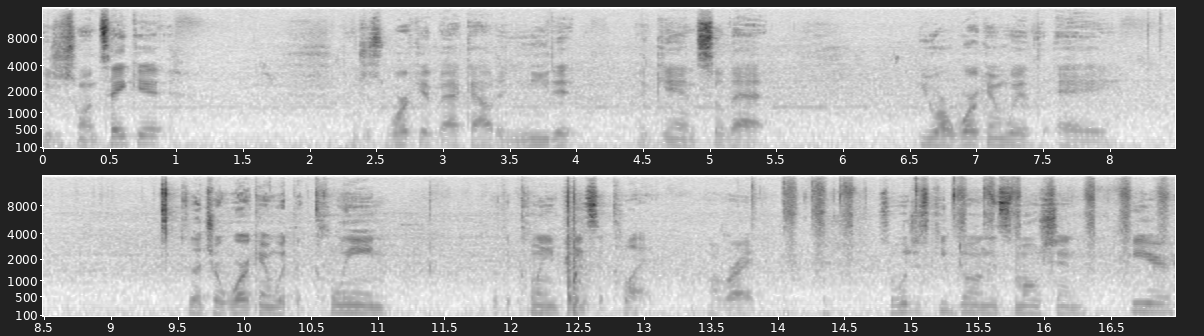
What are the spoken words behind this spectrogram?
You just want to take it and just work it back out and knead it again so that you are working with a so that you're working with a clean with a clean piece of clay all right? So we'll just keep doing this motion here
